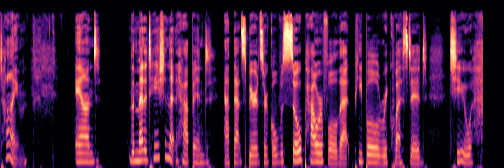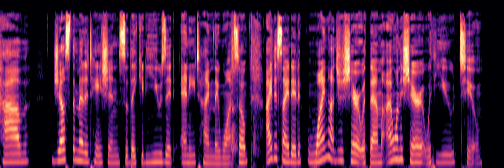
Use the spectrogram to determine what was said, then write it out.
time. And the meditation that happened at that spirit circle was so powerful that people requested to have just the meditation so they could use it anytime they want. So I decided, why not just share it with them? I want to share it with you too.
